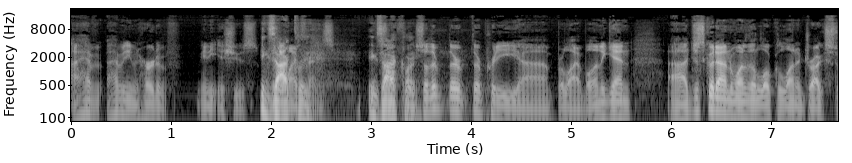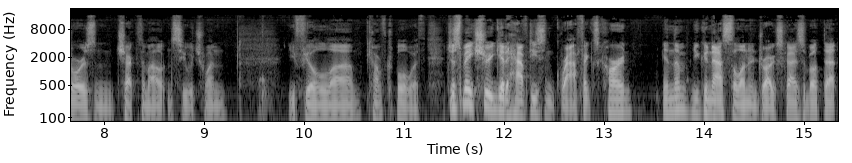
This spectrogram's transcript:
I haven't I haven't even heard of any issues. with Exactly. my friends Exactly. So, they're they're they're pretty uh, reliable. And again, uh, just go down to one of the local London drugstores and check them out and see which one you feel uh, comfortable with. Just make sure you get a half decent graphics card in them. You can ask the London Drugs guys about that.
